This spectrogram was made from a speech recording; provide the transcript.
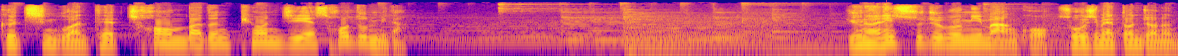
그 친구한테 처음 받은 편지의 서두입니다. 유난히 수줍음이 많고 소심했던 저는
